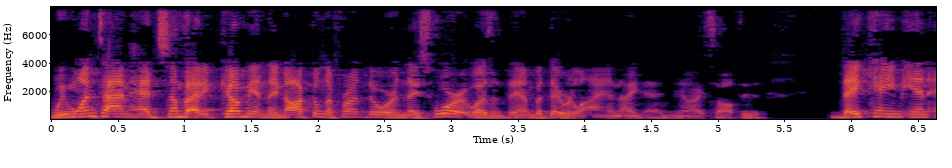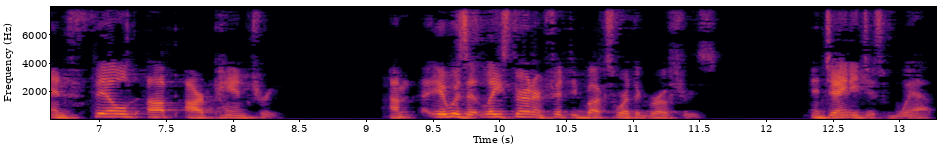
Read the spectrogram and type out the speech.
We one time had somebody come in, they knocked on the front door and they swore it wasn't them, but they were lying. I, you know, I saw through. They came in and filled up our pantry. Um, it was at least 350 bucks worth of groceries. And Janie just wept.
